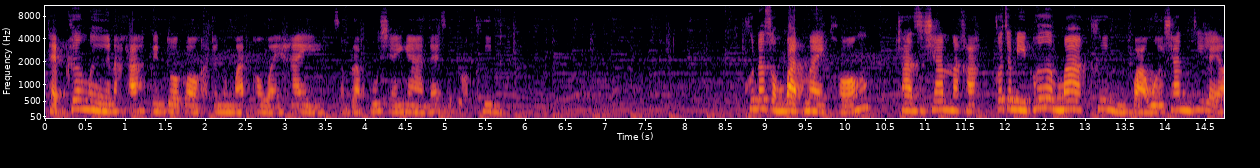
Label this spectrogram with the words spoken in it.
แถบเครื่องมือนะคะ เป็นตัวกรองอัตโนมัติเอาไว้ให้สำหรับผู้ใช้งานได้สะดวกขึ้น คุณสมบัติใหม่ของ transition นะคะ ก็จะมีเพิ่มมากขึ้นกว่าเวอร์ชั่นที่แล้ว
